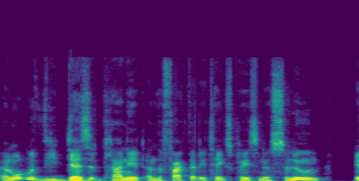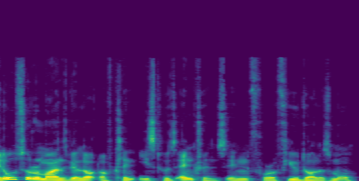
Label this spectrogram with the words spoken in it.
and what with the desert planet and the fact that it takes place in a saloon, it also reminds me a lot of Clint Eastwood's entrance in For a Few Dollars More.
